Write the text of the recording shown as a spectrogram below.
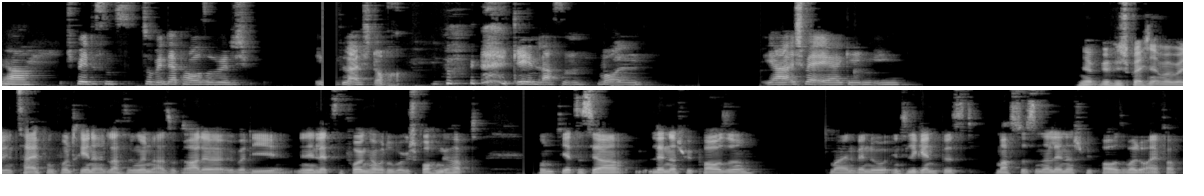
Ja, spätestens zur Winterpause würde ich ihn vielleicht doch gehen lassen wollen. Ja, ich wäre eher gegen ihn. Ja, wir, wir sprechen ja immer über den Zeitpunkt von Trainerentlassungen, also gerade über die, in den letzten Folgen haben wir darüber gesprochen gehabt. Und jetzt ist ja Länderspielpause. Ich meine, wenn du intelligent bist, machst du es in der Länderspielpause, weil du einfach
